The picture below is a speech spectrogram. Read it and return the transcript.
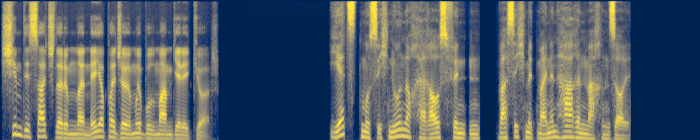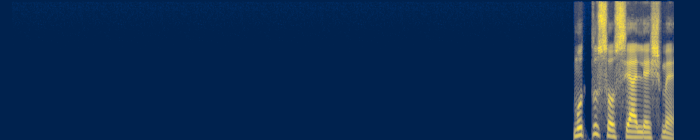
Şimdi saçlarımla ne yapacağımı bulmam gerekiyor. Jetzt muss ich nur noch herausfinden, was ich mit meinen Haaren machen soll. Mutlu sosyalleşme.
